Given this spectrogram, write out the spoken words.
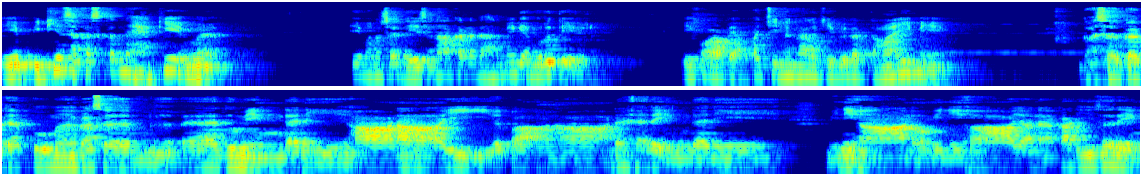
ඒ පිටිය සකස් කරන හැටියෙම මේ මනස දේශනා කරන ධර්මයේ ගැඹුරු තේරෙනවා. ඒක අපේ අපච්චි ඉන්න කාලේ කියපු එකක් තමයි මේ ගසක කැපුම ගස මුල පෑදුමින් දනි හානායි පානාඩ හැරෙන් දනි මිනිහා නොමිනිහා යන කඩිසරෙන්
